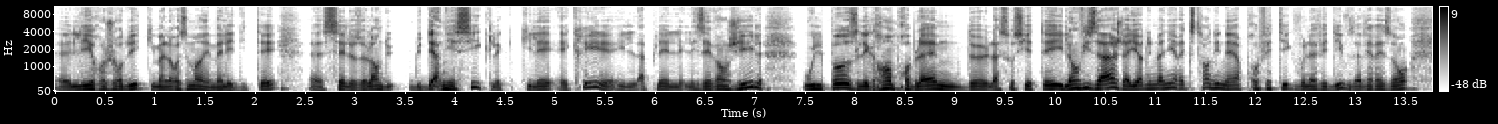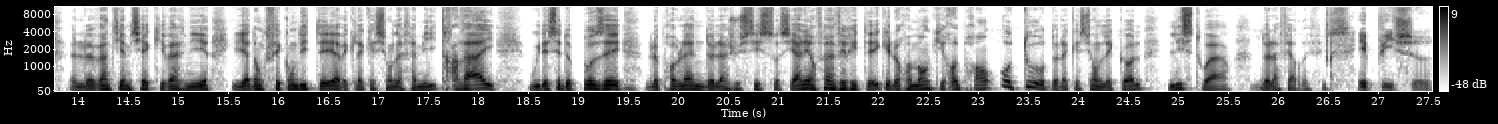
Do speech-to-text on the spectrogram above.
lire aujourd'hui, qui malheureusement est mal édité. C'est le Zola du, dernier cycle qu'il ait écrit. Il l'appelait Les Évangiles, où il pose les grands problèmes de la société. Il envisage d'ailleurs d'une manière extraordinaire, prophétique, vous l'avez dit, vous avez raison, le XXe siècle qui va venir. Il y a donc fécondité avec la question de la famille, travail, où il essaie de poser le problème de la justice sociale, et enfin Vérité, qui est le roman qui reprend autour de la question de l'école l'histoire de l'affaire Dreyfus. Et puis se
